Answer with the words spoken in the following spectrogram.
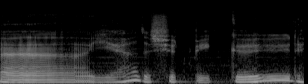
Uh, yeah, this should be good.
